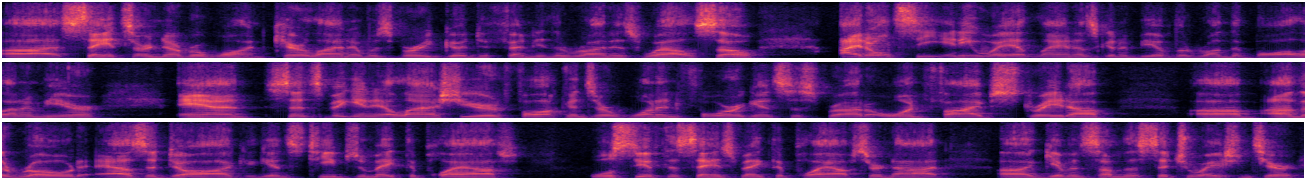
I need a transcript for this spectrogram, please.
Uh, Saints are number one. Carolina was very good defending the run as well. So I don't see any way Atlanta is going to be able to run the ball on him here. And since the beginning of last year, Falcons are one and four against the spread, 0 and five straight up um, on the road as a dog against teams who make the playoffs. We'll see if the Saints make the playoffs or not, uh, given some of the situations here.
